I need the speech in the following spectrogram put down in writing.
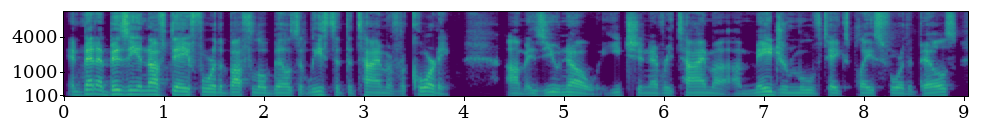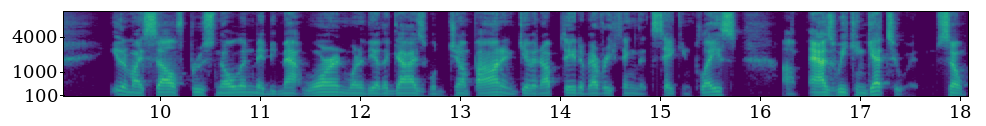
and been a busy enough day for the Buffalo Bills, at least at the time of recording. Um, as you know, each and every time a, a major move takes place for the Bills, either myself, Bruce Nolan, maybe Matt Warren, one of the other guys will jump on and give an update of everything that's taking place um, as we can get to it. So,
